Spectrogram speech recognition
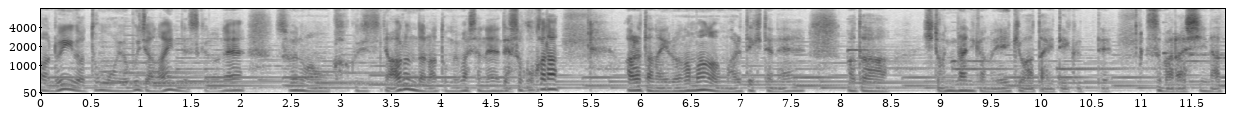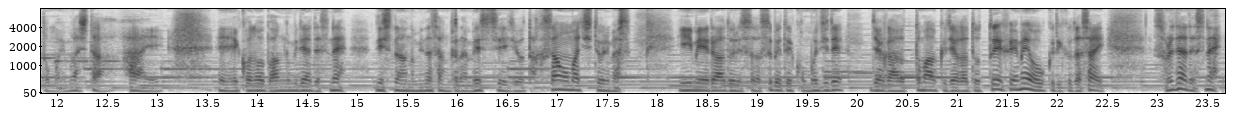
まあ類が友を呼ぶじゃないんですけどね。そういうのはもう確実にあるんだなと思いましたね。でそこから新たないろんなものが生まれてきてね。また人に何かの影響を与えていくって素晴らしいなと思いました。はい、えー、この番組ではですねリスナーの皆さんからメッセージをたくさんお待ちしております。e メールアドレスはすべて小文字で jaga.jaga.fm へお送りください。それではですね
